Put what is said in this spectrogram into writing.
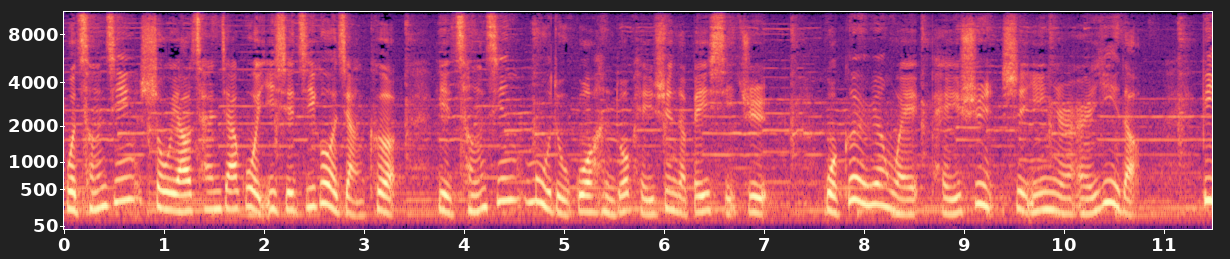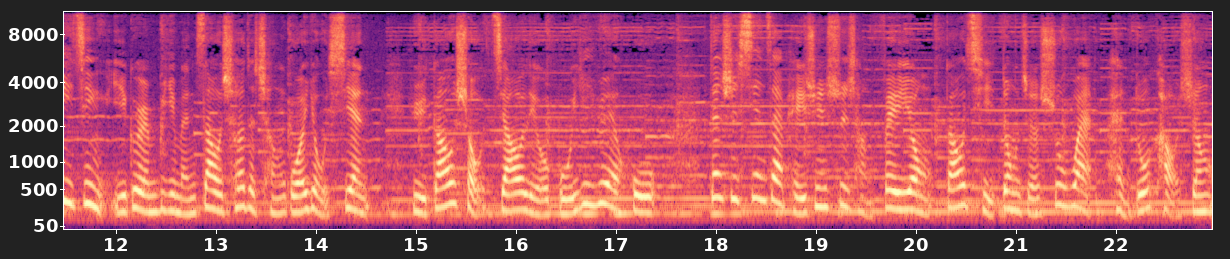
我曾经受邀参加过一些机构讲课，也曾经目睹过很多培训的悲喜剧。我个人认为，培训是因人而异的，毕竟一个人闭门造车的成果有限，与高手交流不亦乐乎。但是现在培训市场费用高起，动辄数万，很多考生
